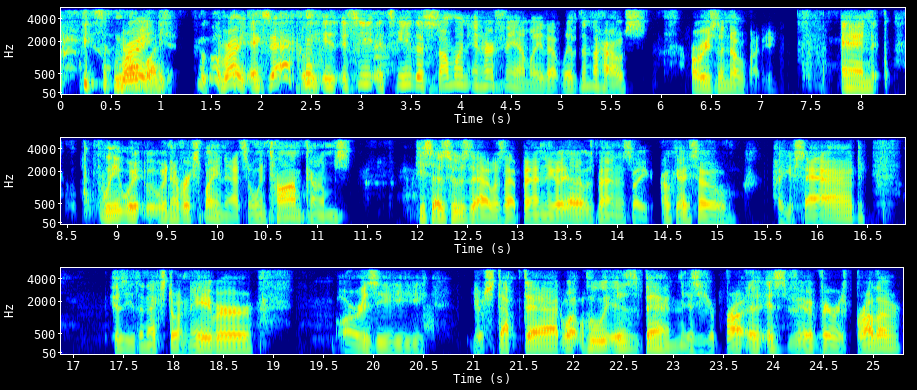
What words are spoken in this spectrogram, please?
He's a Right. nobody. right exactly It- it's it's either someone in her family that lived in the house or he's a nobody and we we, we never explain that so when tom comes he says who's that? Was that ben? You go yeah that was ben. It's like okay so are you sad? Is he the next door neighbor? Or is he your stepdad? What who is ben? Is he your bro is Ver- vera's brother?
